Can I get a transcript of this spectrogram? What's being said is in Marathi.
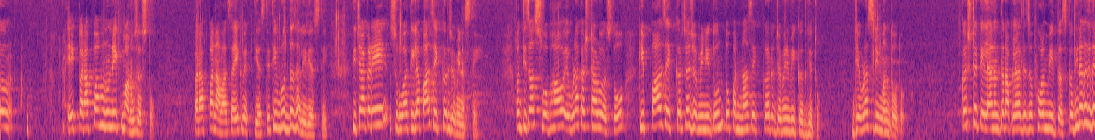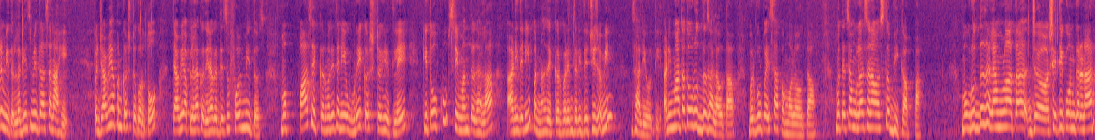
एक पराप्पा म्हणून एक माणूस असतो. पराप्पा नावाचा एक व्यक्ती असते ती वृद्ध झालेली असते. तिच्याकडे सुरुवातीला पाच एकर जमीन असते. पण तिचा स्वभाव एवढा कष्टाळू असतो की पाच एकरच्या जमिनीतून तो पन्नास एकर जमीन विकत घेतो. जेवढा श्रीमंत होतो. कष्ट केल्यानंतर आपल्याला त्याचं फळ मिळतंच. कधी ना कधी तरी मिळतं. लगेच मिळतं असं नाही. पण ज्यावेळी आपण कष्ट करतो त्यावेळी आपल्याला कधी ना कधी त्याचं फळ मिळतंच. मग पाच एकरमध्ये त्याने एवढे कष्ट घेतले की तो खूप श्रीमंत झाला आणि त्यांनी पन्नास एकरपर्यंत तरी त्याची जमीन झाली होती. आणि मग आता तो वृद्ध झाला होता. भरपूर पैसा कमवला होता. मग त्याच्या मुलाचं नाव असतं भिकाप्पा. मग वृद्ध झाल्यामुळं आता ज शेती कोण करणार?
